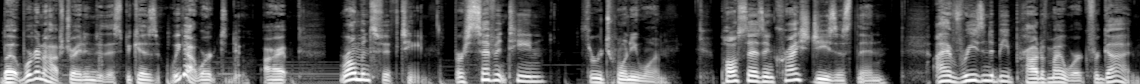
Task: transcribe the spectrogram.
But we're gonna hop straight into this because we got work to do. All right, Romans 15, verse 17 through 21. Paul says, In Christ Jesus, then, I have reason to be proud of my work for God.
